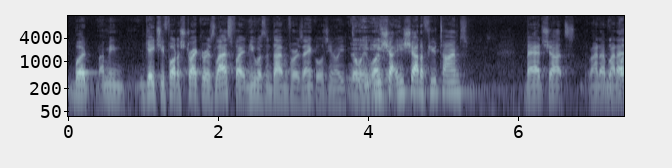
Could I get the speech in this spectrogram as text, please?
But I mean, Gaethje fought a striker his last fight, and he wasn't diving for his ankles. You know, he, No, he he, wasn't. shot. He shot a few times, bad shots. Might I, might I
